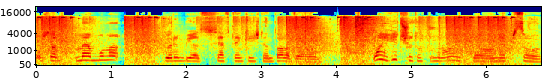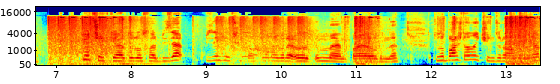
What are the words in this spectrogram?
Dostlar, mən buna görün biraz səhvdən keçdən də alacağım. Oy headshot attım ben. Oy devam hepsi o. Headshot geldi dostlar bize. Bize headshot attı. Ona göre öldüm ben. Bayıldım da. Dostlar başladı ikinci roundumda.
